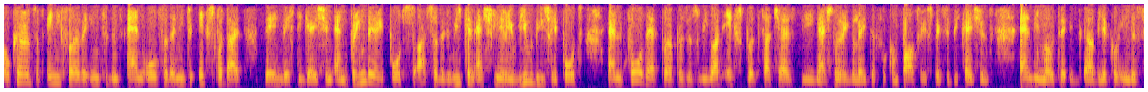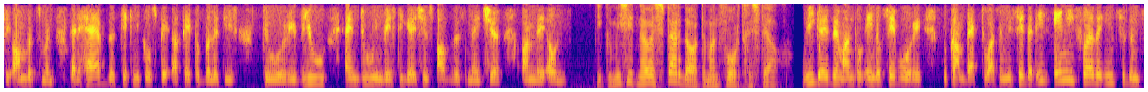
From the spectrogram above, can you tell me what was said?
occurrence of any further incidents and also they need to expedite their investigation and bring their reports to us so that we can actually review these reports and for that purposes we got experts such as the National Regulator for Compulsory Specifications and the Motor uh, Vehicle Industry Ombudsman that have the technical uh, capabilities to review and do investigations of this nature on their own. Die kommissie het nou 'n sperdatum aan voortgestel. We gave them until end of February to come back to us and we said that if any further incidents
